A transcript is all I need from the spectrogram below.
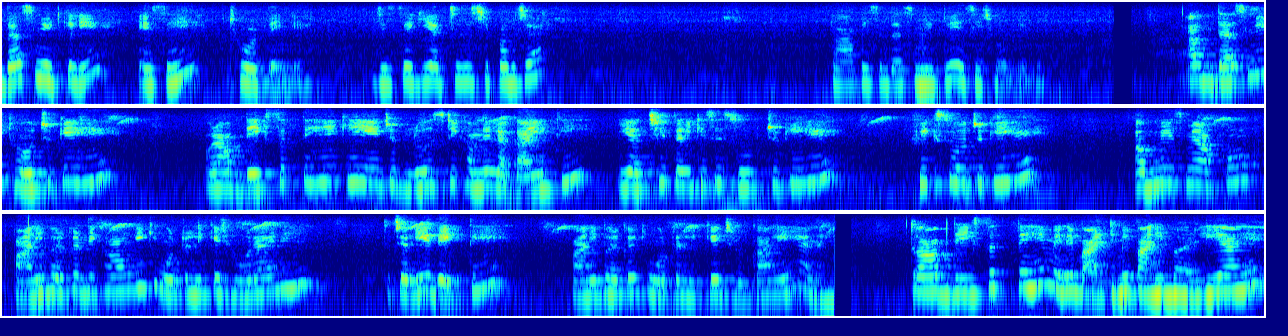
10 मिनट के लिए ऐसे ही छोड़ देंगे, जिससे कि अच्छे से चिपक जाए। तो आप इसे 10 मिनट के लिए ऐसे ही छोड़ देंगे। अब 10 मिनट हो चुके हैं और आप देख सकते हैं कि ये जो ग्लू स्टिक हमने लगाई थी, ये अच्छी तरीके से सूख चुकी है फिक्स हो चुकी है। अब मैं इसमें आपको पानी भरकर दिखाऊँगी कि वाटर लीकेज हो रहा है नहीं। तो चलिए देखते हैं पानी भरकर कि वाटर लीकेज रुका है या नहीं। तो आप देख सकते हैं, मैंने बाल्टी में पानी भर लिया है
